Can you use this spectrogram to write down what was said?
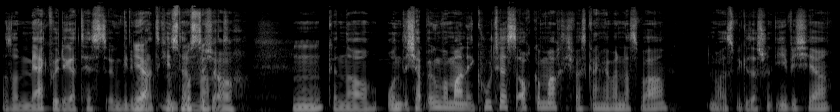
Also ein merkwürdiger Test irgendwie, den ja, man als Kind das musste ich auch. Mhm. Genau. Und ich habe irgendwann mal einen IQ-Test auch gemacht. Ich weiß gar nicht mehr, wann das war. War es, wie gesagt, schon ewig her.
